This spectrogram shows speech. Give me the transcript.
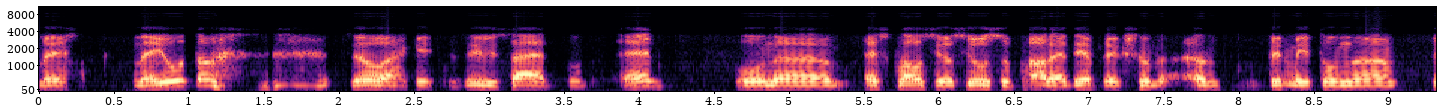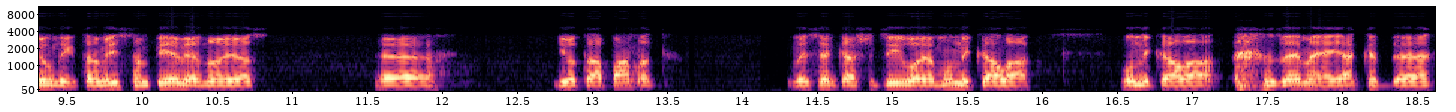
mēs nejūtam. Cilvēki zivis ēd un ēd. Un, uh, es klausījos jūsu pārēdi iepriekš, un uh, pirmīt, un uh, pilnīgi tam visam pievienojos. Uh, jo tā pamata mēs vienkārši dzīvojam unikālā, unikālā zemē, ja, kad uh,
